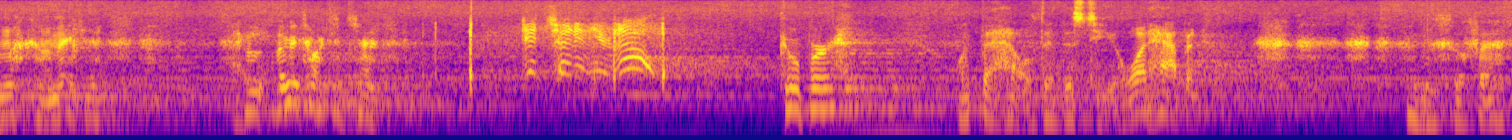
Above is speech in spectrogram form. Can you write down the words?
I'm not gonna make it. Let me talk to Jen. Get Chen in here now! Cooper, what the hell did this to you? What happened? It was so fast.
